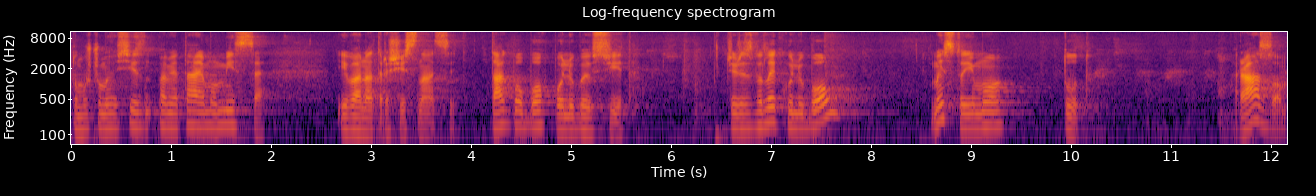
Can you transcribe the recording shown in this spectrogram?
Тому що ми всі пам'ятаємо місце Івана 3,16. Так бо Бог полюбив світ. Через велику любов ми стоїмо тут. Разом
